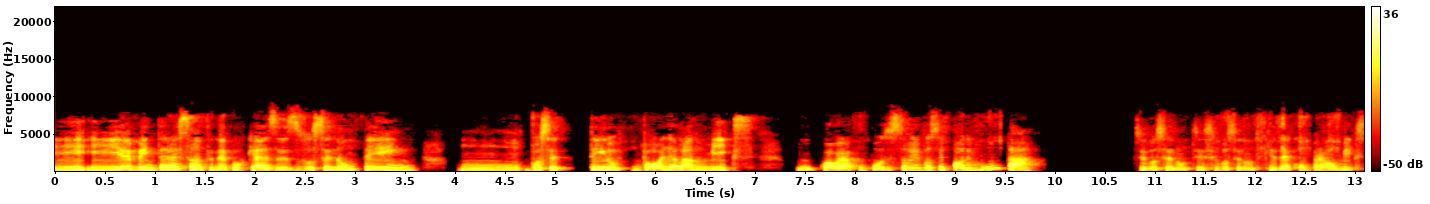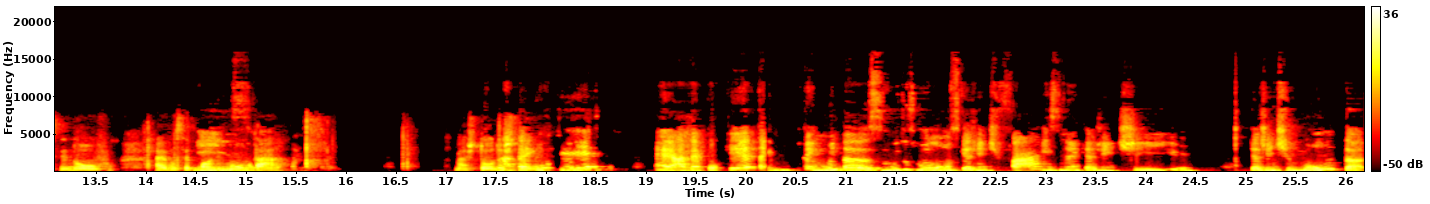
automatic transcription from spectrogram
E, e é bem interessante, né? Porque às vezes você não tem um. Você tem. Olha lá no mix qual é a composição e você pode montar. Se você não, se você não quiser comprar um mix de novo. Aí você pode Isso. montar. Mas todos até têm. Porque, é, até porque tem, tem muitas, muitos rolões que a gente faz, né? Que a gente, que a gente monta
